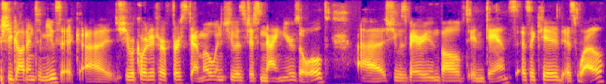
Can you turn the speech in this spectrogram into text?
she got into music. Uh, she recorded her first demo when she was just nine years old. She was very involved in dance as a kid as well.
